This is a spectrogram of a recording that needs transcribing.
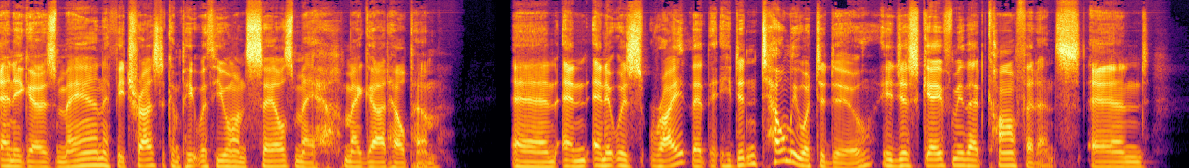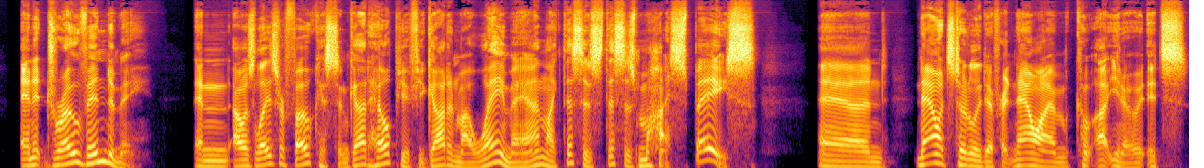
and he goes, "Man, if he tries to compete with you on sales, may may God help him." And and and it was right that he didn't tell me what to do. He just gave me that confidence, and and it drove into me. And I was laser focused. And God help you if you got in my way, man. Like this is this is my space. And now it's totally different. Now I'm, you know, it's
